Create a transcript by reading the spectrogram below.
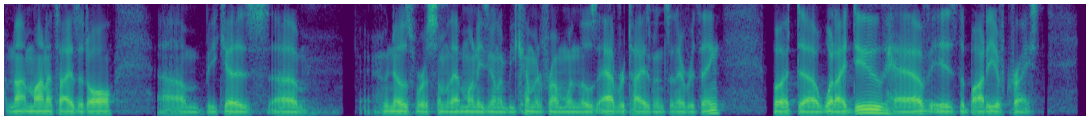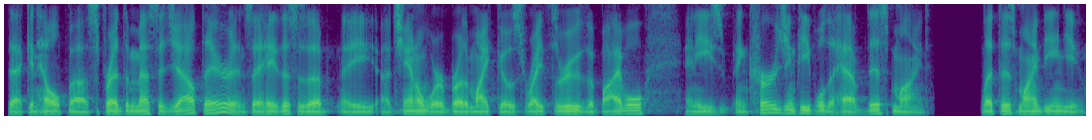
I'm not monetized at all um, because um, who knows where some of that money is going to be coming from when those advertisements and everything. But uh, what I do have is the body of Christ that can help uh, spread the message out there and say, hey, this is a, a, a channel where Brother Mike goes right through the Bible and he's encouraging people to have this mind. Let this mind be in you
